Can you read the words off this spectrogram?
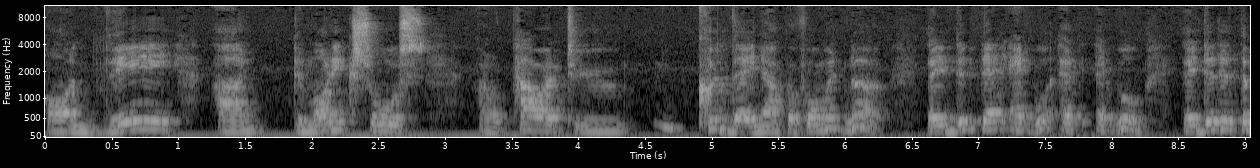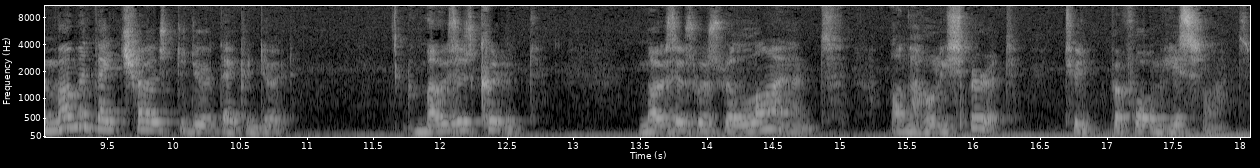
on their uh, demonic source or power to could they now perform it? No. They did that at, at, at will. They did it the moment they chose to do it, they could do it. Moses couldn't. Moses was reliant on the Holy Spirit to perform his signs.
